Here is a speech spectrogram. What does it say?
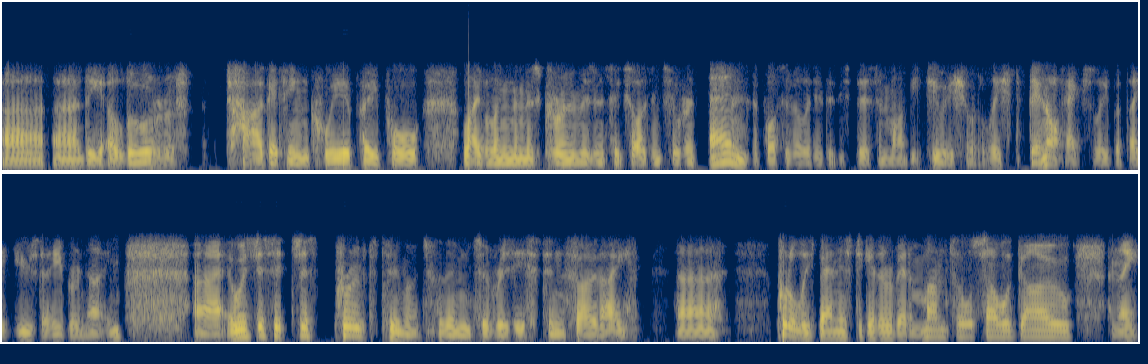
uh, uh, the allure of targeting queer people, labelling them as groomers and sexualising children, and the possibility that this person might be Jewish, or at least they're not actually, but they used a Hebrew name. Uh, it was just, it just proved too much for them to resist, and so they. Uh, put all these banners together about a month or so ago, and they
